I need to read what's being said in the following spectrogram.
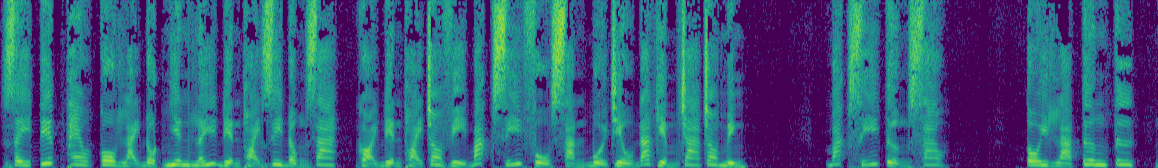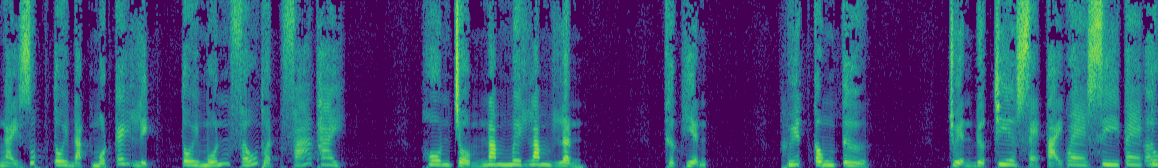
giây tiếp theo cô lại đột nhiên lấy điện thoại di động ra, gọi điện thoại cho vị bác sĩ phụ sản buổi chiều đã kiểm tra cho mình. Bác sĩ tưởng sao? Tôi là tương tư, ngài giúp tôi đặt một cách lịch, tôi muốn phẫu thuật phá thai. Hôn trổm 55 lần. Thực hiện. Huyết công từ. Chuyện được chia sẻ tại que ctod.org.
